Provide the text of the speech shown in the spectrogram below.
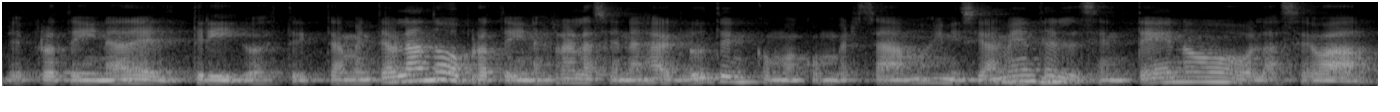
de proteína del trigo, estrictamente hablando, o proteínas relacionadas al gluten, como conversábamos inicialmente, el centeno o la cebada.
